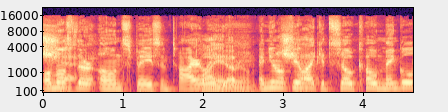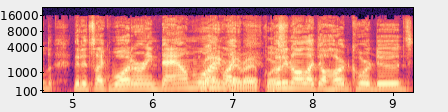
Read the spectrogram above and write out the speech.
almost check. their own space entirely. Quiet Yep. room. And you don't feel like it's so commingled that it's like watering down one. Right, like right, right, of course. Putting all like the hardcore dudes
